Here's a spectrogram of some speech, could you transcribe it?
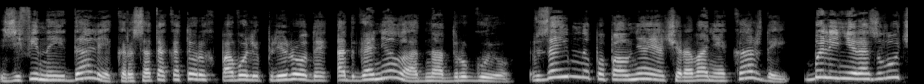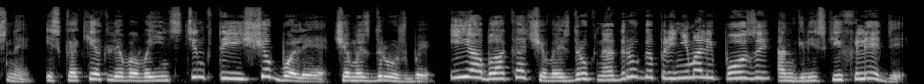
Зефина и Далия, красота которых по воле природы отгоняла одна другую, взаимно пополняя очарование каждой, были неразлучны из кокетливого инстинкта еще более, чем из дружбы, и, облокачиваясь друг на друга, принимали позы английских леди.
